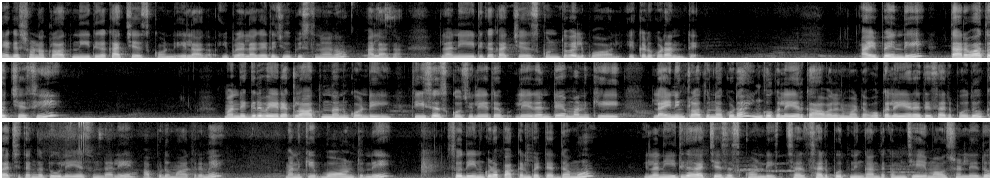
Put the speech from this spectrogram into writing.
ఎగస్ట్రా ఉన్న క్లాత్ నీట్గా కట్ చేసుకోండి. ఇలాగా. ఇప్పుడు ఎలాగైతే చూపిస్తున్నానో అలాగా. ఇలా నీట్గా కట్ చేసుకుంటూ వెళ్ళిపోవాలి. ఇక్కడ కూడా అంతే. అయిపోయింది. తర్వాత వచ్చేసి మన దగ్గర వేరే క్లాత్ ఉందనుకోండి తీసేసుకోవచ్చు. లేదా లేదంటే మనకి లైనింగ్ క్లాత్ ఉన్నా కూడా ఇంకొక లేయర్ కావాలన్నమాట. ఒక లేయర్ అయితే సరిపోదు. ఖచ్చితంగా టూ లేయర్స్ ఉండాలి. అప్పుడు మాత్రమే మనకి బాగుంటుంది. సో దీన్ని కూడా పక్కన పెట్టేద్దాము. ఇలా నీట్గా కట్ చేసేసుకోండి. సరిపోతుంది ఇంకా అంతకుమించి ఏం అవసరం లేదు.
